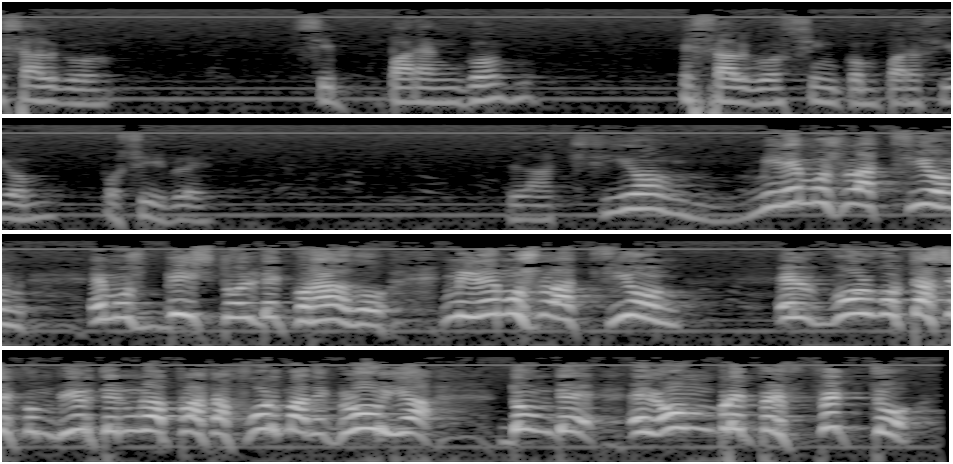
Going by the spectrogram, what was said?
es algo sin parangón, es algo sin comparación posible. La acción, miremos la acción, hemos visto el decorado, miremos la acción. El Gólgota se convierte en una plataforma de gloria donde el hombre perfecto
